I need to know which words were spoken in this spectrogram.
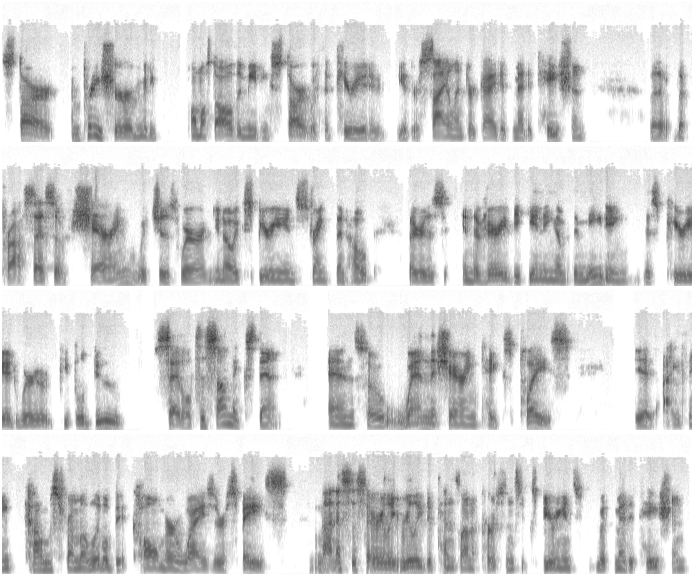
start, I'm pretty sure almost all the meetings start with a period of either silent or guided meditation the, the process of sharing, which is where, you know, experience, strength, and hope. there's in the very beginning of the meeting this period where people do settle to some extent. And so when the sharing takes place, it I think comes from a little bit calmer, wiser space. Not necessarily, it really depends on a person's experience with meditation,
